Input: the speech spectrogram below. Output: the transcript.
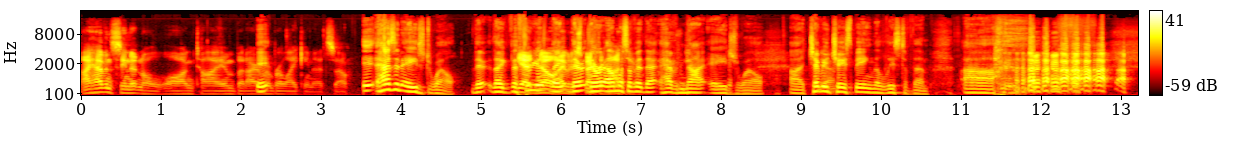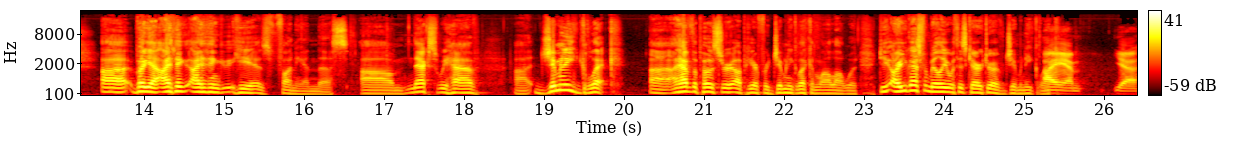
I haven't seen it in a long time, but I It- remember liking it. So It hasn't aged well. There, like the Yeah, three, no, I like, there, there are it not elements of it that have not aged well. Uh, Chevy Yeah. Chase being the least of them. Uh, uh, but yeah, I think I think he is funny in this. Um, next, we have uh, Jiminy Glick. Uh, I have the poster up here for Jiminy Glick and Lalawood. Do you, are you guys familiar with this character of Jiminy Glick? I am. Yeah.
